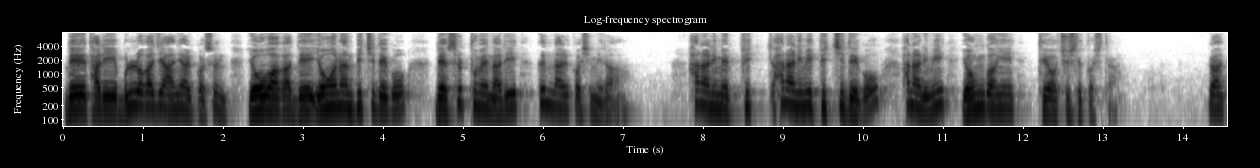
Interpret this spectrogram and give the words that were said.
내 달이 물러가지 아니할 것은 여호와가 내 영원한 빛이 되고 내 슬픔의 날이 끝날 것임이라. 하나님의 빛 하나님이 빛이 되고 하나님이 영광이 되어 주실 것이다. 그러니까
